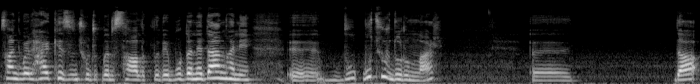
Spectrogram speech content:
sanki böyle herkesin çocukları sağlıklı ve burada neden hani e, bu, bu tür durumlar e, da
